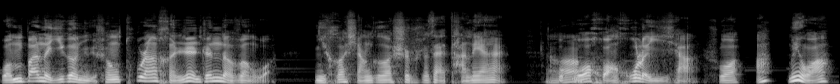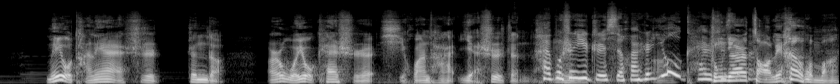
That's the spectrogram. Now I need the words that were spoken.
我们班的一个女生突然很认真的问我：“你和翔哥是不是在谈恋爱？”我恍惚了一下，说：“啊，没有啊，没有谈恋爱是真的，而我又开始喜欢他也是真的。还不是一直喜欢，是又开始中间早恋了吗，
